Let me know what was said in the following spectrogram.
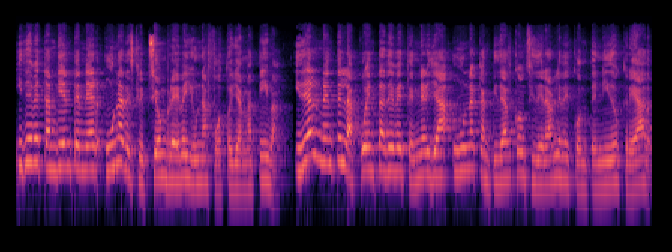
Y debe también tener una descripción breve y una foto llamativa. Idealmente la cuenta debe tener ya una cantidad considerable de contenido creado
